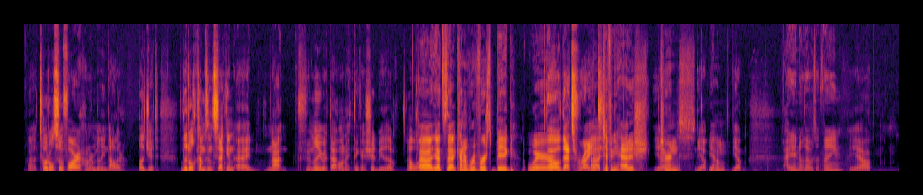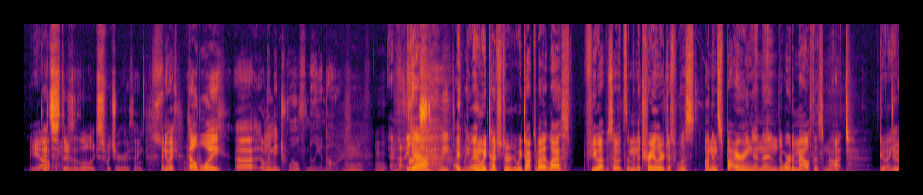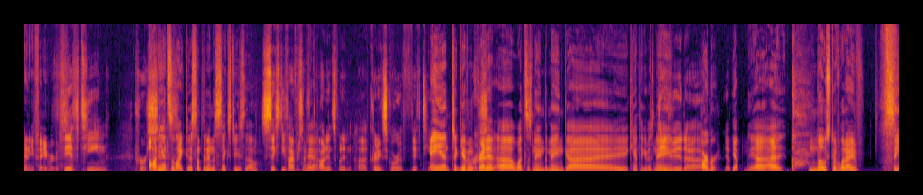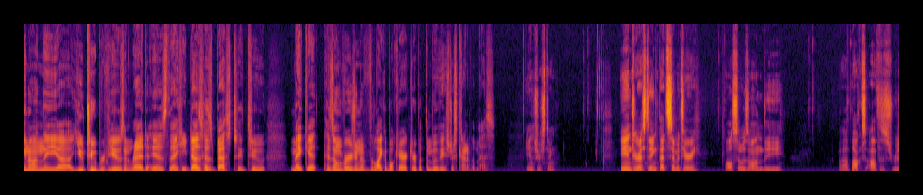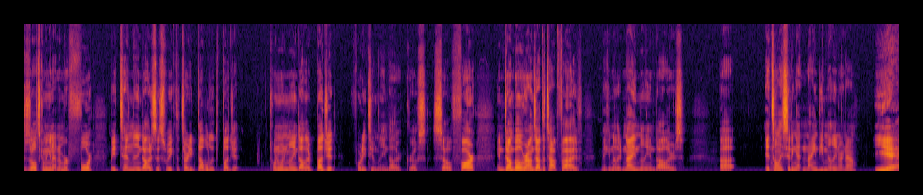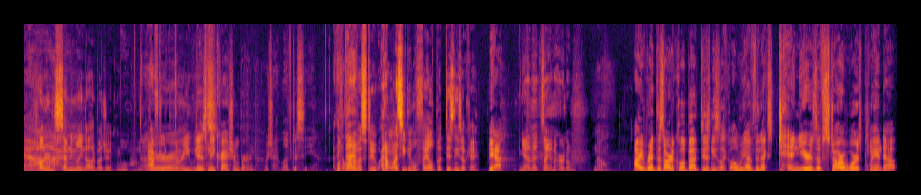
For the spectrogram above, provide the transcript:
uh, total so far, hundred million dollar budget. Little comes in second. I'm not familiar with that one. I think I should be though. Oh well. Uh, that's that kind of reverse big where oh, that's right. uh, Tiffany Haddish Yep. turns Yep. young. yep. I didn't know that was a thing. Yeah. Yeah. It's there's a little like switcheroo thing. Anyway, Hellboy uh, only made twelve million dollars. yeah. week, I, it made- and we touched we talked about it last few episodes. I mean, the trailer just was uninspiring, and then the word of mouth is not doing Dude, it any favors. Fifteen percent. Audience liked it. Something in the '60s though. Sixty-five percent from Yeah. the audience put in a critic score of fifteen. And to give him credit, uh, what's his name? The main guy can't think of his name. David, uh, Harbor. yep. Yep. Uh, uh, most of what I've seen on the uh, YouTube reviews and read is that he does his best to to make it his own version of the likable character, but the movie is just kind of a mess. Interesting. Interesting. Pet Sematary also is on the uh, box office results coming in at number four. Made $10 million this week. That's already doubled its budget. $21 million budget, $42 million gross so far. And Dumbo rounds out the top five, making another $9 million. Uh, it's only sitting at 90 million right now. Yeah. $170 million budget. After Another three weeks. Disney crash and burn, which I love to see. I think Well, a lot of us do. I don't want to see people fail, but Disney's okay. Yeah. Yeah, that's not gonna hurt them. No. I read this article about Disney's like, oh, we have the next 10 years of Star Wars planned out.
